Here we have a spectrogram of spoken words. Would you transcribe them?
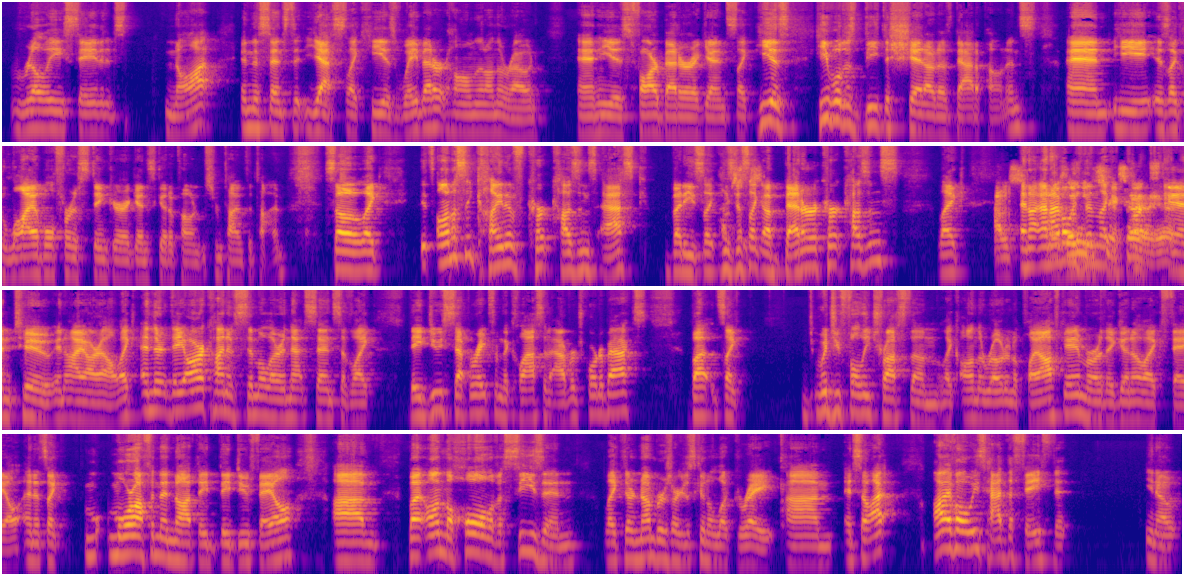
really say that it's not in the sense that yes, like he is way better at home than on the road and he is far better against like he is he will just beat the shit out of bad opponents and he is like liable for a stinker against good opponents from time to time. So like it's honestly kind of Kirk Cousins esque, but he's like he's just like a better Kirk Cousins. Like I was, and, I, and I've always been like a Kirk yeah. fan too in IRL. Like, and they they are kind of similar in that sense of like they do separate from the class of average quarterbacks, but it's like would you fully trust them like on the road in a playoff game or are they gonna like fail and it's like m- more often than not they, they do fail um, but on the whole of a season like their numbers are just gonna look great um, and so i i've always had the faith that you know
